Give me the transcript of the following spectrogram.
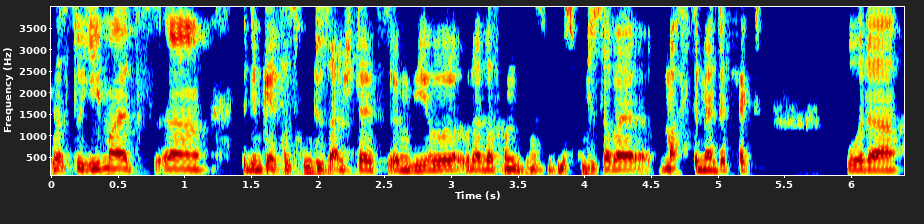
dass du jemals äh, mit dem Geld was Gutes anstellst irgendwie oder, oder das, was Gutes dabei machst im Endeffekt. Oder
